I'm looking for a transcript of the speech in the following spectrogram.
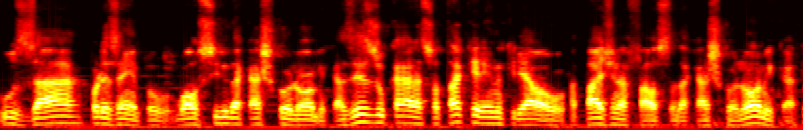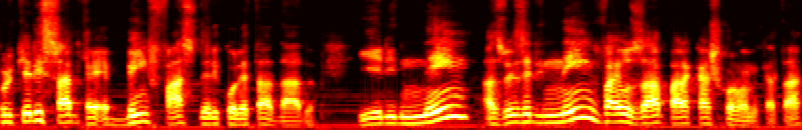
usar, por exemplo, o auxílio da Caixa Econômica. Às vezes o cara só está querendo criar a página falsa da Caixa Econômica porque ele sabe que é bem fácil dele coletar dado. E ele nem, às vezes ele nem vai usar para a Caixa Econômica, tá?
